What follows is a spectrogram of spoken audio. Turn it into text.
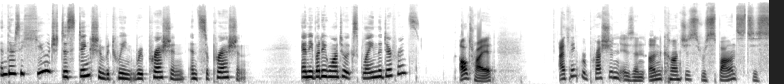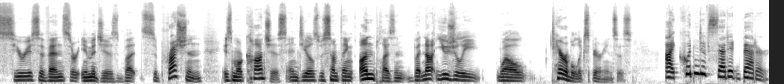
And there's a huge distinction between repression and suppression. Anybody want to explain the difference? I'll try it. I think repression is an unconscious response to serious events or images, but suppression is more conscious and deals with something unpleasant, but not usually, well, terrible experiences. I couldn't have said it better.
